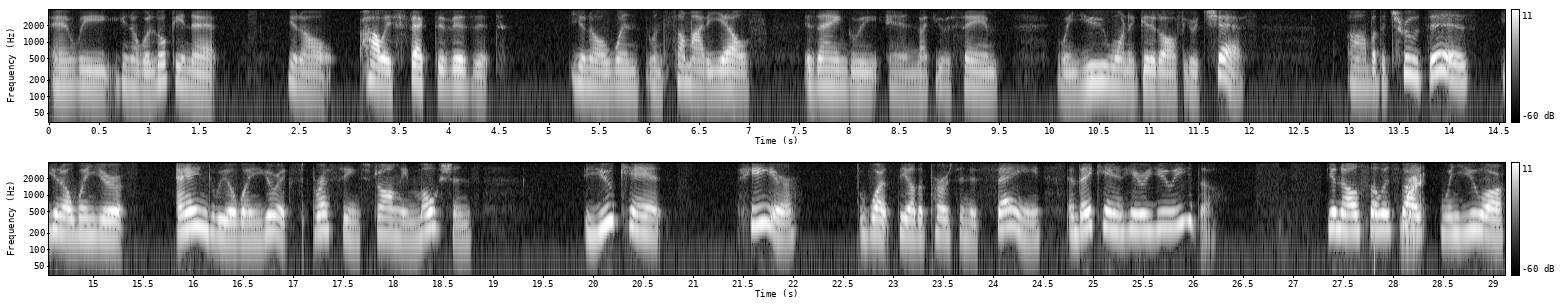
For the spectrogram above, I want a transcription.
and we, you know, we're looking at, you know, how effective is it, you know, when when somebody else is angry and like you were saying when you want to get it off your chest. Um but the truth is, you know, when you're angry or when you're expressing strong emotions, you can't hear what the other person is saying and they can't hear you either. You know, so it's like right. when you are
